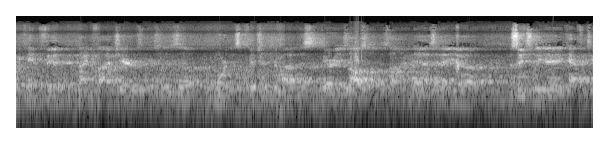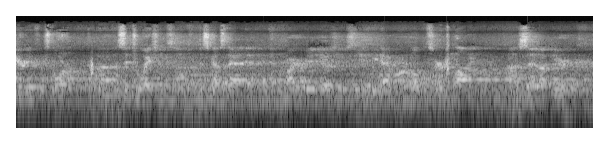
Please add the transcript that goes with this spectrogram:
We can't fit 95 chairs, which is uh, more than sufficient. Uh, this area is also designed as a uh, essentially a cafeteria for storm uh, situations. I've discussed that in, in prior videos. You can see that we have our mobile serving line set up here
